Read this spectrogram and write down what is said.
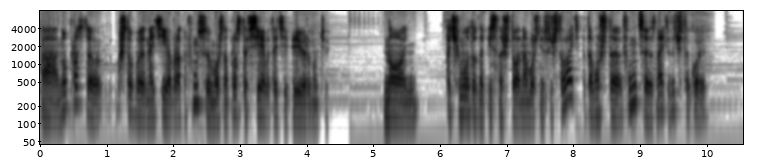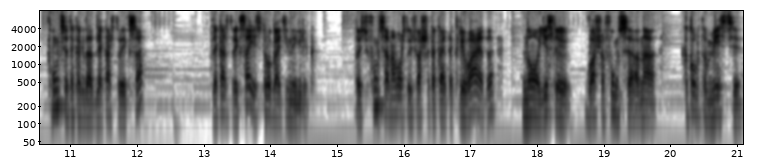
А, ну просто, чтобы найти обратную функцию, можно просто все вот эти перевернуть. Но почему тут написано, что она может не существовать? Потому что функция, знаете, это что такое? Функция это когда для каждого x, для каждого x есть строго один y. То есть функция, она может быть ваша какая-то кривая, да, но если ваша функция, она в каком-то месте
